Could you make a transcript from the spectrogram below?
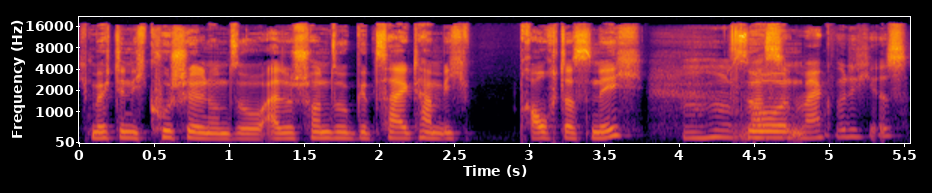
ich möchte nicht kuscheln und so. Also schon so gezeigt haben, ich brauche das nicht. Mhm, so, was merkwürdig ist?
